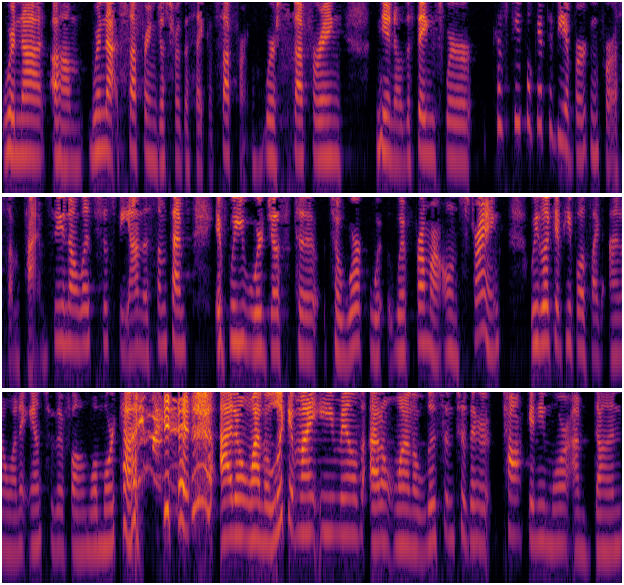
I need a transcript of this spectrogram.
we're not, um, we're not suffering just for the sake of suffering. We're suffering, you know, the things where because people get to be a burden for us sometimes. You know, let's just be honest. Sometimes if we were just to, to work with, with from our own strength, we look at people, it's like, I don't want to answer their phone one more time. I don't want to look at my emails. I don't want to listen to their talk anymore. I'm done.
